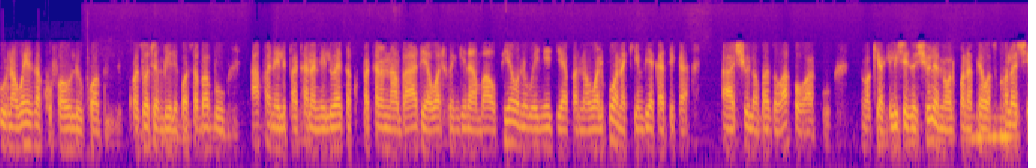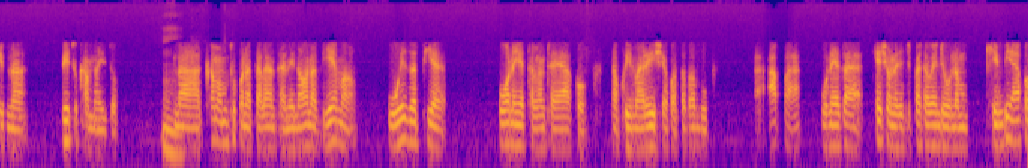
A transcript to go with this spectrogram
unaweza kufaulu kwa kwa zote mbili, kwa sababu hapa nilipatana, niliweza kupatana na baadhi ya watu wengine ambao pia ni wenyeji hapa na walikuwa wanakimbia katika uh, shule ambazo wako waku wakiwakilisha hizo shule na walikuwa wanapewa scholarship na vitu kama hizo mm. Na kama mtu kuna talanta, ninaona vyema huweza pia kuona hiyo talanta yako na kuimarisha, kwa sababu hapa unaweza kesho unajipata wende unamkimbia hapa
